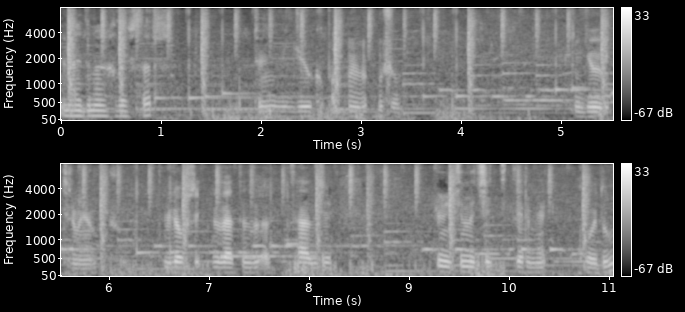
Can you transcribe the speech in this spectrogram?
Günaydın arkadaşlar. Dün videoyu kapatmayı unutmuşum. Videoyu bitirmeyi unutmuşum. Vlog şeklinde zaten sadece gün içinde çektiklerimi koydum.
